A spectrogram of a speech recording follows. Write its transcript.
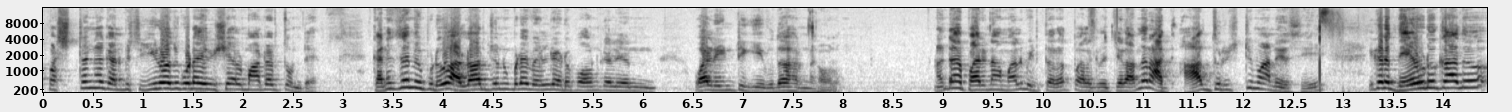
స్పష్టంగా కనిపిస్తుంది. ఈరోజు కూడా ఈ విషయాలు మాట్లాడుతుంటే. కనీసం ఇప్పుడు అల్లు అర్జున్ కూడా వెళ్ళాడు పవన్ కళ్యాణ్ వాళ్ళ ఇంటికి ఉదాహరణకు. అవును. అంటే ఆ పరిణామాలు వీటి తర్వాత పలకరించాడు. అందరూ ఆ- దృష్టి మానేసి ఇక్కడ దేవుడు కాదు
